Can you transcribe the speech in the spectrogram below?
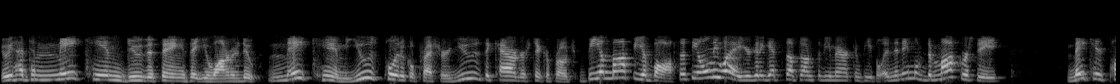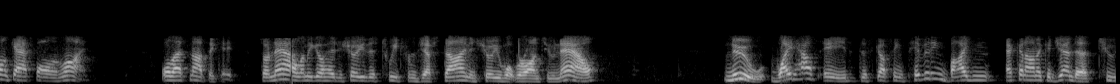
You had to make him do the things that you want him to do. Make him use political pressure, use the carrot or stick approach, be a mafia boss. That's the only way you're going to get stuff done for the American people. In the name of democracy, make his punk ass fall in line. Well, that's not the case. So now let me go ahead and show you this tweet from Jeff Stein and show you what we're on to now. New White House aides discussing pivoting Biden economic agenda to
